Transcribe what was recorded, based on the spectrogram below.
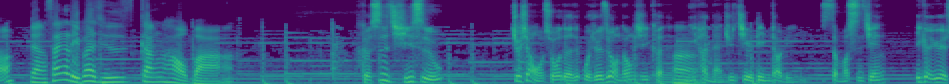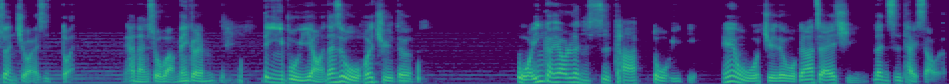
啊，两三个礼拜其实刚好吧。可是其实，就像我说的，我觉得这种东西可能你很难去界定到底什么时间，嗯、一个月算久还是短，很难说吧。每个人定义不一样。但是我会觉得，我应该要认识他多一点，因为我觉得我跟他在一起认识太少了。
